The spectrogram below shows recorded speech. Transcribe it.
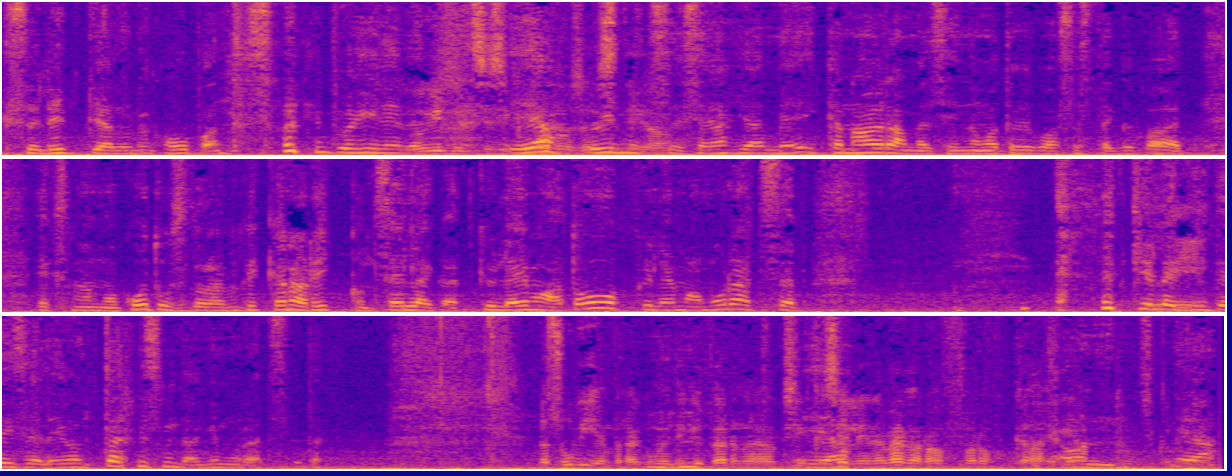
eks see letialune kaubandus oli põhiline. õilmitses ikka mõnusasti. õilmitses jah, ja me ikka naerame siin oma töökaaslastega ka, et eks me oma kodused oleme kõik ära rikkunud sellega, et küll ema toob, küll ema muretseb kellelgi teisel ei olnud tarvis midagi muretseda no suvi on praegu muidugi Pärnu jaoks ikka ja. selline väga rahvarohke aeg. on, jah.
